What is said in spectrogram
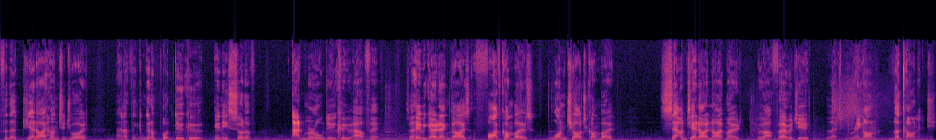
for the Jedi Hunter droid. And I think I'm going to put Dooku in his sort of Admiral Dooku outfit. So here we go then, guys. Five combos, one charge combo, set on Jedi Knight mode. Without further ado, let's bring on the carnage.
